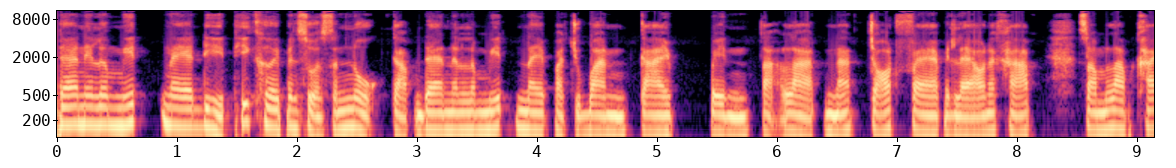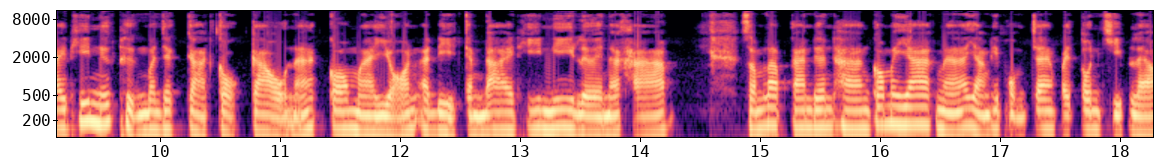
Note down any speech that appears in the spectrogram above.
แดนเนลมิดในอดีตที่เคยเป็นสวนสนุกกับแดนเนลมิดในปัจจุบันกลายเป็นตลาดนัดจอร์ดแฟร์ไปแล้วนะครับสำหรับใครที่นึกถึงบรรยากาศเก่าๆนะ ก็มาย้อนอดีตกันได้ที่นี่เลยนะครับสำหรับการเดินทางก็ไม่ยากนะ อย่างที่ผมแจ้งไปต้นคลิปแล้ว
